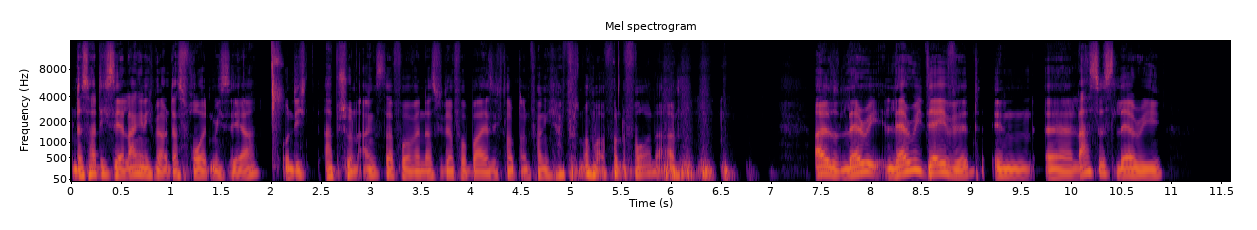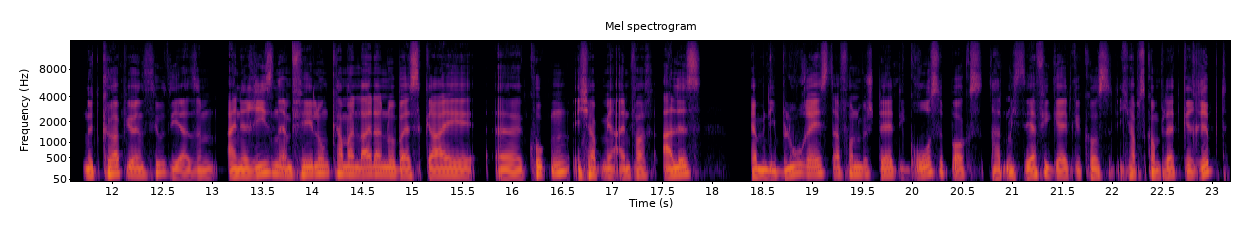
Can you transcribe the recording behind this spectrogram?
Und das hatte ich sehr lange nicht mehr und das freut mich sehr. Und ich habe schon Angst davor, wenn das wieder vorbei ist. Ich glaube, dann fange ich einfach nochmal von vorne an. Also, Larry, Larry David in äh, Lass es Larry mit Curb Your Enthusiasm. Eine Riesenempfehlung, kann man leider nur bei Sky äh, gucken. Ich habe mir einfach alles, ich habe mir die Blu-Rays davon bestellt, die große Box, hat mich sehr viel Geld gekostet. Ich habe es komplett gerippt.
